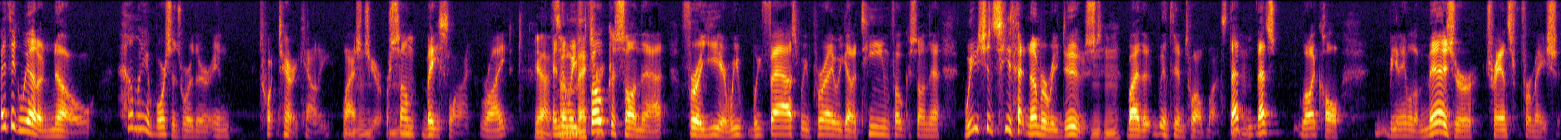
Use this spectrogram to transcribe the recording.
I think we ought to know how many abortions were there in Tarrant County last year, or some baseline, right? Yeah. and then we metric. focus on that for a year. We we fast, we pray, we got a team focus on that. We should see that number reduced Mm-hmm. by the within 12 months. That that's what I call being able to measure transformation,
